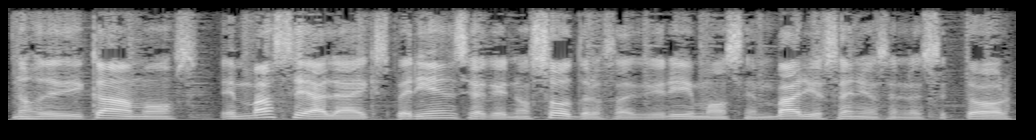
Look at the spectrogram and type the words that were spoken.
nos dedicamos, en base a la experiencia que nosotros adquirimos en varios años en el sector,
